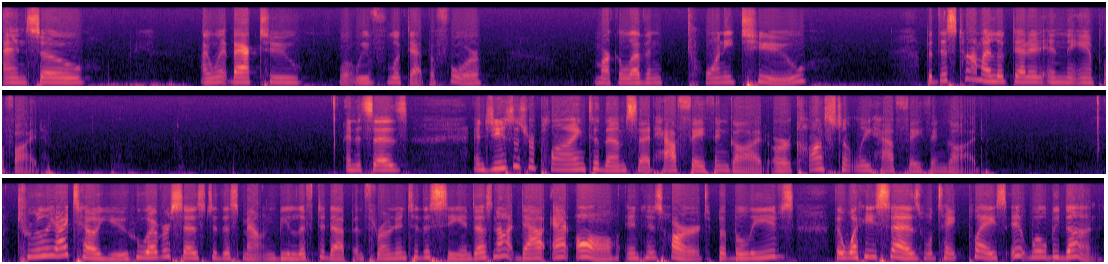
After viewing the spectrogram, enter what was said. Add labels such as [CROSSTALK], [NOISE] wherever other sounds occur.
And so I went back to what we've looked at before, Mark 11, 22. But this time I looked at it in the Amplified. And it says, And Jesus replying to them said, Have faith in God, or constantly have faith in God. Truly I tell you, whoever says to this mountain, Be lifted up and thrown into the sea, and does not doubt at all in his heart, but believes that what he says will take place, it will be done.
